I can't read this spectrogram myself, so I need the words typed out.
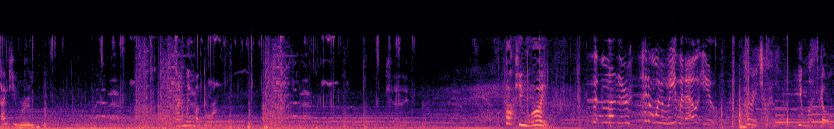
Thank you, room. I can leave my door open. Okay. Fucking light! But Mother, I don't want to leave without you. Hurry, child. You must go.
